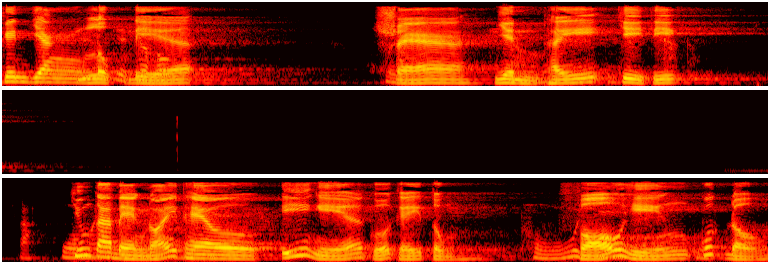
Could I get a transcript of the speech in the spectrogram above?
kinh văn lục địa, sẽ nhìn thấy chi tiết. Chúng ta bèn nói theo ý nghĩa của kệ tùng phổ hiện quốc độ.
